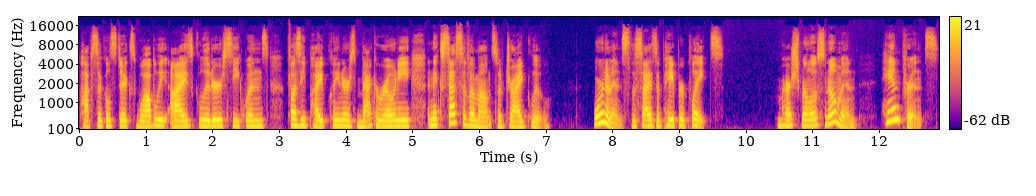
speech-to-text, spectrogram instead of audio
popsicle sticks, wobbly eyes, glitter, sequins, fuzzy pipe cleaners, macaroni, and excessive amounts of dried glue. Ornaments the size of paper plates. Marshmallow snowmen, handprints.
